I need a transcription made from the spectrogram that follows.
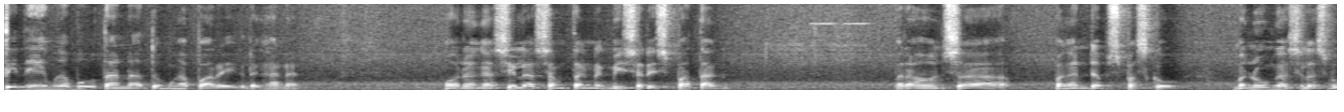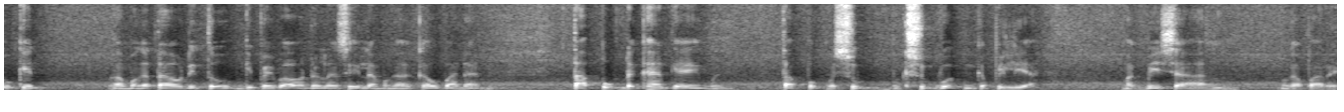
tinay mga buutan na itong mga pare daghanan. Muna nga sila samtang nagmisa des patag, parahon sa pangandam sa Pasko, manunga sila sa bukid. Ang mga tao dito, gipaybawan na lang sila mga kaubanan. Tapok daghan kay tapok masub, magsugwak ng kapilya magbisa ang mga pare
